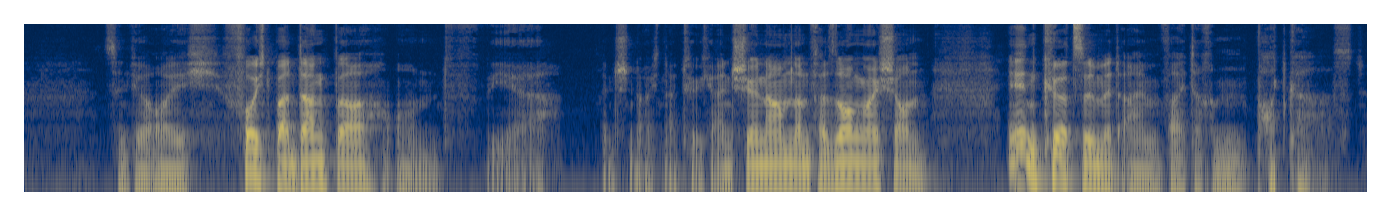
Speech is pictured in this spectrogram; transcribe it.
sind wir euch furchtbar dankbar und wir wünschen euch natürlich einen schönen Abend und versorgen euch schon in Kürze mit einem weiteren Podcast.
